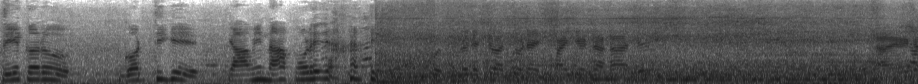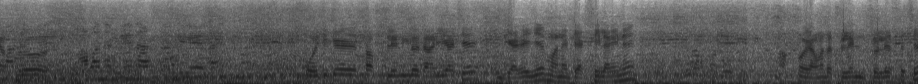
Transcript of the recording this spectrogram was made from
প্রে করো। ঘর থেকে আমি না পড়ে যাই। প্রথমে দেখতে পাচ্ছি ওটা এক্সপায়ার ডেট রাখা আছে। এটা পুরো ওইদিকে সব প্লেনগুলো দাঁড়িয়ে আছে গ্যারেজে মানে ট্যাক্সি লাইনে ওই আমাদের প্লেন চলে এসেছে।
